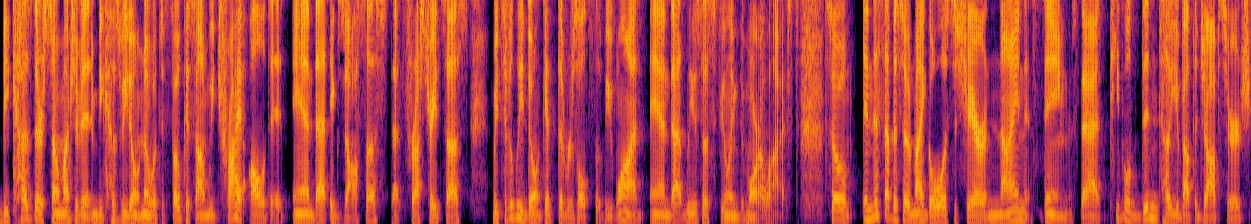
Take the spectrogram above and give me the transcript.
because there's so much of it and because we don't know what to focus on, we try all of it and that exhausts us, that frustrates us. We typically don't get the results that we want and that leaves us feeling demoralized. So, in this episode, my goal is to share nine things that people didn't tell you about the job search.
